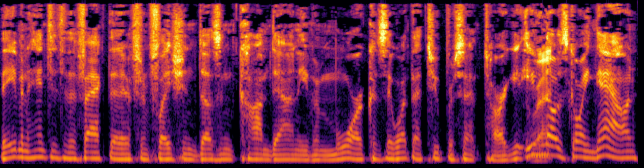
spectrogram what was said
They even hinted to the fact that if inflation doesn't calm down even more, because they want that 2% target, even Right. though it's going down,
